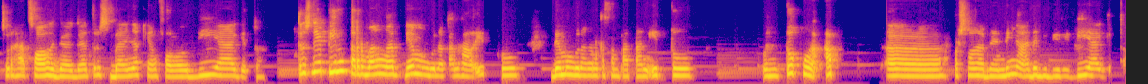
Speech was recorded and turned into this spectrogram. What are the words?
curhat soal gaga, terus banyak yang follow dia gitu. Terus dia pinter banget, dia menggunakan hal itu, dia menggunakan kesempatan itu untuk nge-up uh, personal branding yang ada di diri dia gitu.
